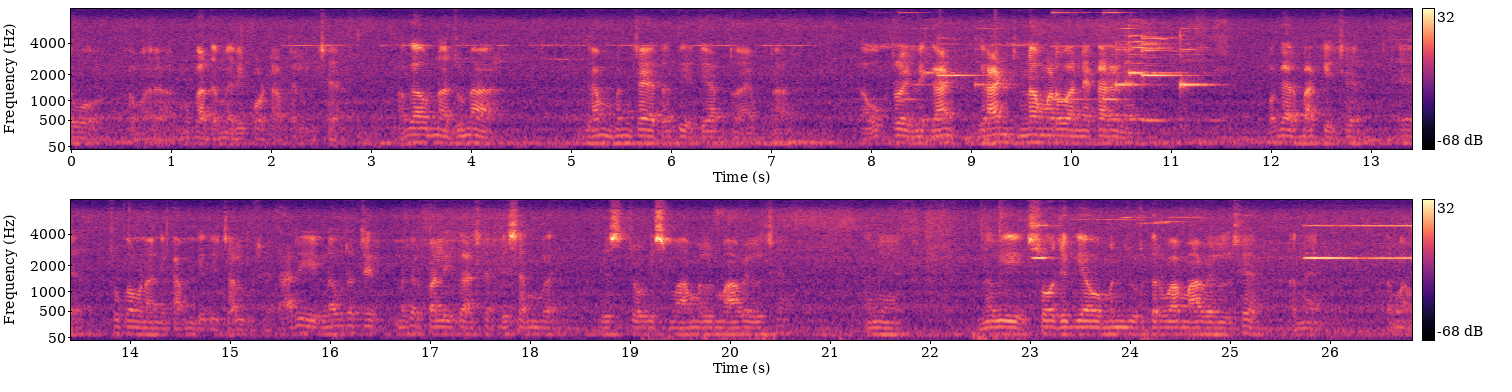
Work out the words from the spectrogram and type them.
એવો અમારા મુકાદમે રિપોર્ટ આપેલો છે. અગાઉના જૂના ગ્રામ પંચાયત હતી ત્યારના એમના ઓક્ટ્રોઇડની ગ્રાન્ટ ગ્રાન્ટ ન મળવાને કારણે પગાર બાકી છે, એ ચૂકવણાની કામગીરી ચાલુ છે. સારી નવરચિત નગરપાલિકા છે, ડિસેમ્બર વીસ ચોવીસમાં અમલમાં આવેલ છે અને નવી સો જગ્યાઓ મંજૂર કરવામાં આવેલ છે અને તમામ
